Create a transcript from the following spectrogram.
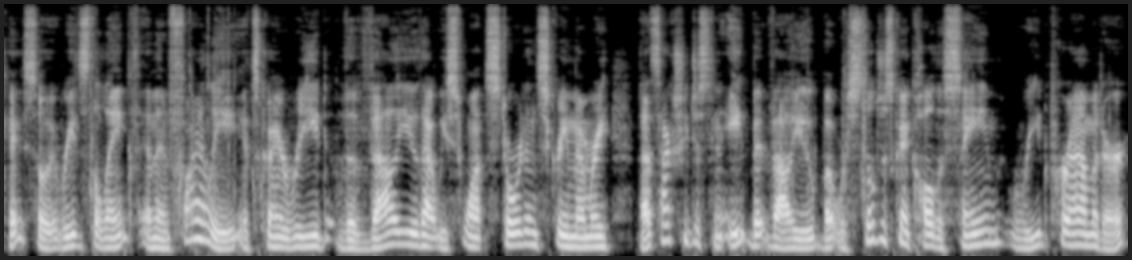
Okay, so it reads the length, and then finally it's going to read the value that we want stored in screen memory. That's actually just an 8-bit value, but we're still just going to call the same read parameter,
